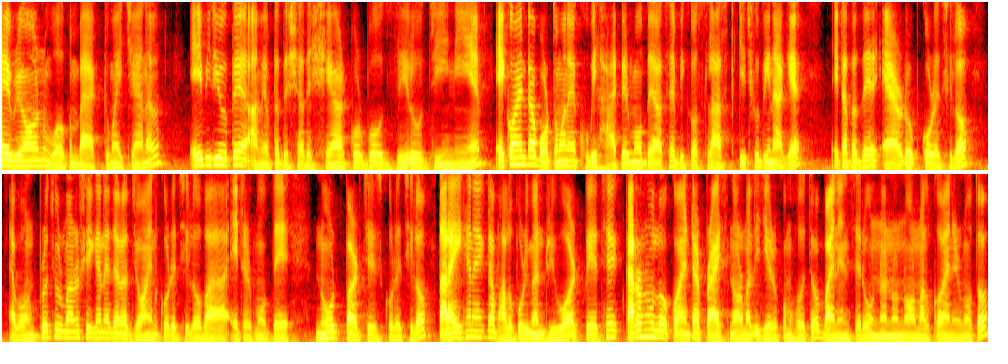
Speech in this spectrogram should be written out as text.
Hey everyone welcome back to my channel এই ভিডিওতে আমি আপনাদের সাথে শেয়ার করব জিরো জি নিয়ে। এই কয়েনটা বর্তমানে খুবই হাইপের মধ্যে আছে বিকজ লাস্ট কিছুদিন আগে এটা তাদের এয়ারডোপ করেছিল। এবং প্রচুর মানুষ এখানে যারা জয়েন করেছিল বা এটার মধ্যে নোট পারচেজ করেছিল, তারা এখানে একটা ভালো পরিমাণ রিওয়ার্ড পেয়েছে। কারণ হলো কয়েনটার প্রাইস নর্মালি যেরকম হতো বাইন্যান্সের অন্যান্য নর্মাল কয়েনের মতো।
